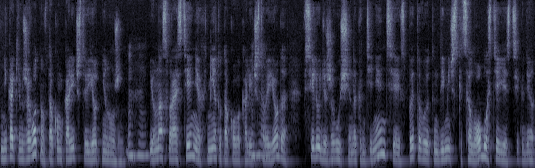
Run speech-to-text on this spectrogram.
Никаким животным в таком количестве йод не нужен. Угу. И у нас в растениях нету такого количества угу. йода все люди, живущие на континенте, испытывают эндемически целые области есть, где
